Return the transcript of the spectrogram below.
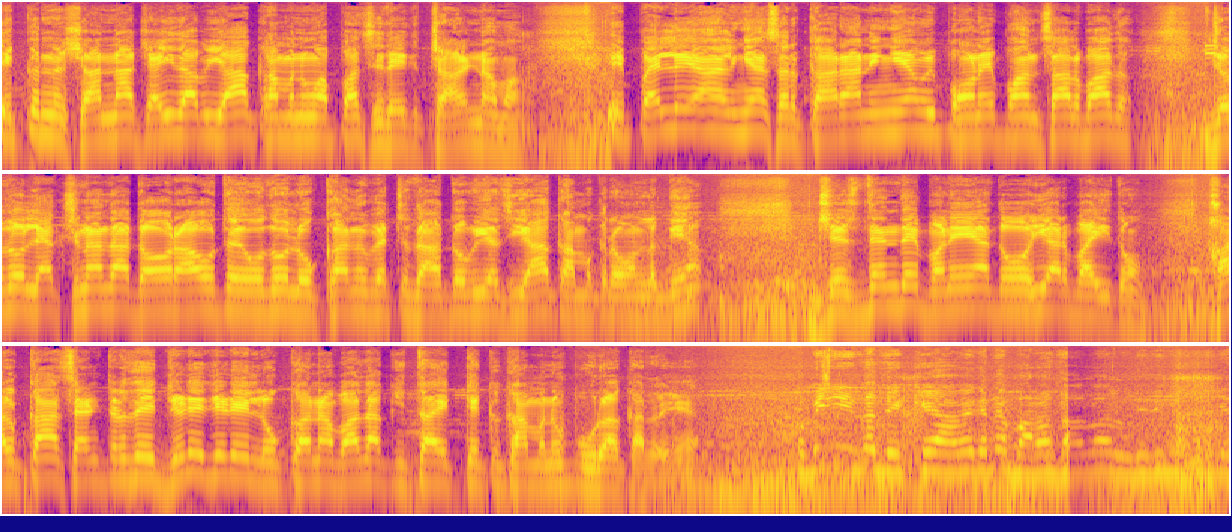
ਇੱਕ ਨਿਸ਼ਾਨਾ ਚਾਹੀਦਾ ਵੀ ਆਹ ਕੰਮ ਨੂੰ ਆਪਾਂ ਸਿਰੇ ਚਾੜਨਾ ਵਾ। ਇਹ ਪਹਿਲੇ ਵਾਲੀਆਂ ਸਰਕਾਰਾਂ ਨਹੀਂ ਆ ਵੀ ਪੌਣੇ 5 ਸਾਲ ਬਾਅਦ ਜਦੋਂ ਇਲੈਕਸ਼ਨਾਂ ਦਾ ਦੌਰ ਆਓ ਤੇ ਉਦੋਂ ਲੋਕਾਂ ਨੂੰ ਵਿੱਚ ਦੱਸ ਦਿਓ ਵੀ ਅਸੀਂ ਆਹ ਕੰਮ ਕਰਾਉਣ ਲੱਗੇ ਆ ਜਿਸ ਦਿਨ ਦੇ ਬਣੇ ਆ 2022 ਤੋਂ, ਹਲਕਾ ਸੈਂਟਰ ਦੇ ਜਿਹੜੇ ਜਿਹੜੇ ਲੋਕਾਂ ਨਾਲ ਵਾਅਦਾ ਕੀਤਾ ਇੱਕ ਇੱਕ ਕੰਮ ਨੂੰ ਪੂਰਾ ਕਰ ਰਹੇ ਆ। ਕਬੀ ਜੀ ਇਹਨਾਂ ਦੇਖਿਆ ਆਵੇ ਕਹਿੰਦੇ 12 ਸਾਲ ਬਾਅਦ ਰੂੜੀ ਦੀ ਵੀ ਹੋਈ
